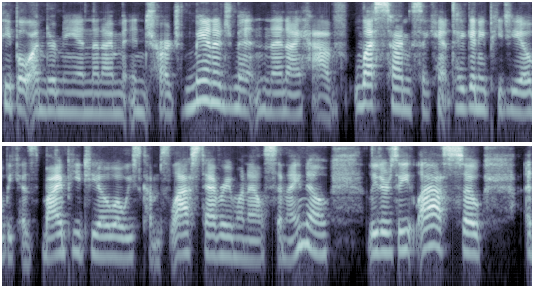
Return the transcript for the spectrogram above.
people under me and then I'm in charge of management and then I have less time because I can't take any PTO because my PTO always comes last to everyone else and I know leaders eat last so uh,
